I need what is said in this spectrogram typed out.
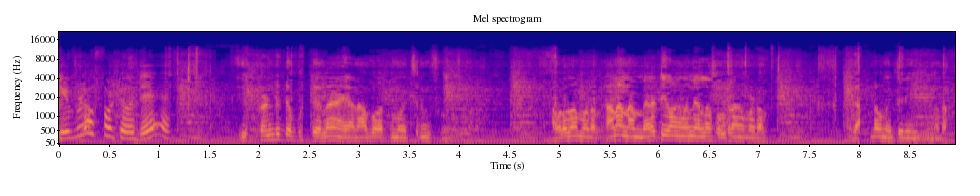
எவ்வளவு போட்டோ இது? என் ஃப்ரெண்டுகிட்ட பிடிச்சதெல்லாம் என் ஞாபகத்தமா வச்சிருந்து சொல்லிட்டு மேடம் அவ்வளவுதான் மேடம் ஆனா நான் மிரட்டி வாங்கினேன்னு எல்லாம் சொல்றாங்க மேடம் இது ஆண்டவனுக்கு தெரியும் மேடம்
